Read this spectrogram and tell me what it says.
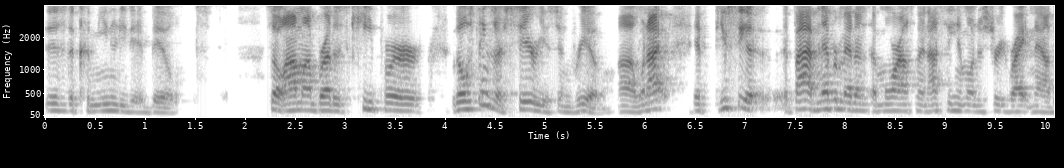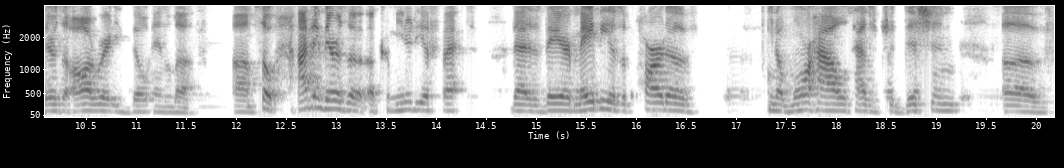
is the community that builds. So I'm my brother's keeper. Those things are serious and real. Uh, when I, if you see, a, if I've never met a, a Morehouse man, I see him on the street right now. There's already built-in love. Um, so I think there's a, a community effect that is there. Maybe as a part of, you know, Morehouse has a tradition of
